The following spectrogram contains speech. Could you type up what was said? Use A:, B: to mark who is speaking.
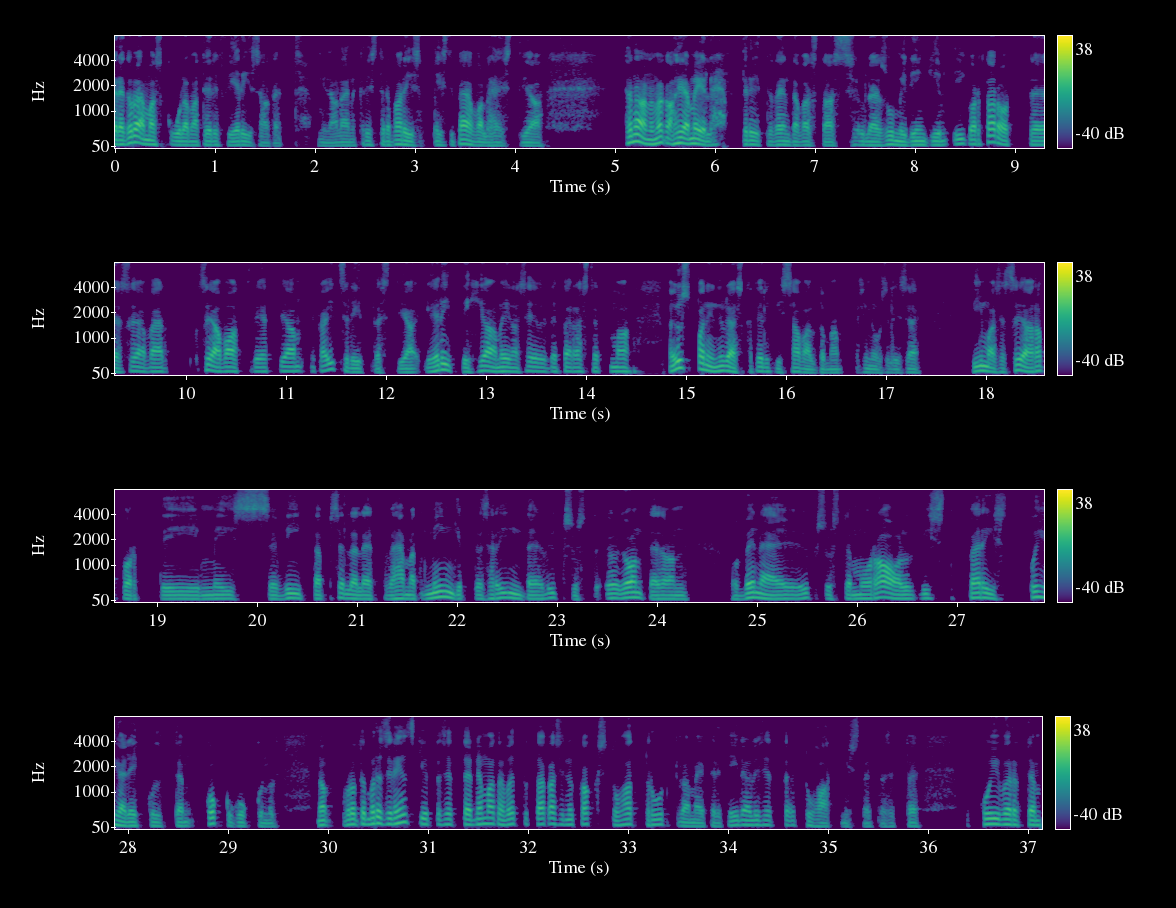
A: tere tulemast kuulama Delfi erisaadet, mina olen Krister Paris Eesti Päevalehest ja täna on väga hea meel tervitada enda vastas üle Zoomi lingi Igor Tarot, sõjaväe, sõjavaatlejat ja kaitseliitlast ja, ja eriti hea meel on sellepärast, et ma, ma just panin üles ka Delfisse avaldama sinu sellise viimase sõjaraporti, mis viitab sellele, et vähemalt mingites rindeüksust, joontes on, on Vene üksuste moraal vist päris põhjalikult kokku kukkunud. no Volodõmõr Zelenskõi ütles, et nemad on võtnud tagasi nüüd kaks tuhat ruutkilomeetrit, eile oli see tuhat, mis ta ütles, et kuivõrd,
